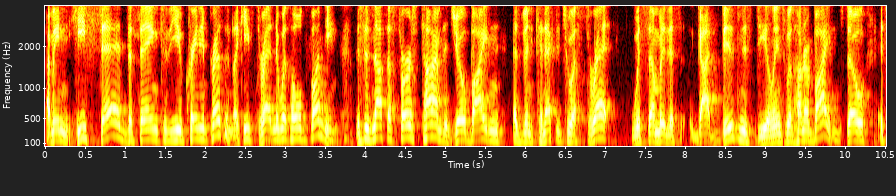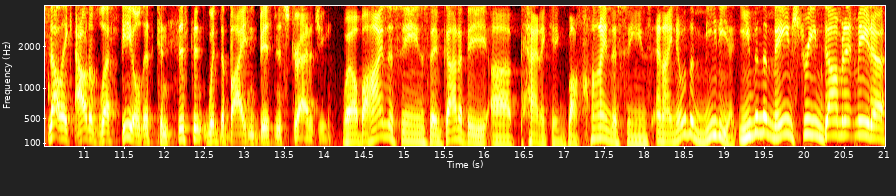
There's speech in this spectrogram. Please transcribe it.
I mean, he said the thing to the Ukrainian president, like he threatened to withhold funding. This is not the first time that Joe Biden has been connected to a threat with somebody that's got business dealings with Hunter Biden. So it's not like out of left field. It's consistent with the Biden business strategy. Well, behind the scenes, they've got to be uh, panicking behind the scenes. And I know the media, even the mainstream dominant media,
